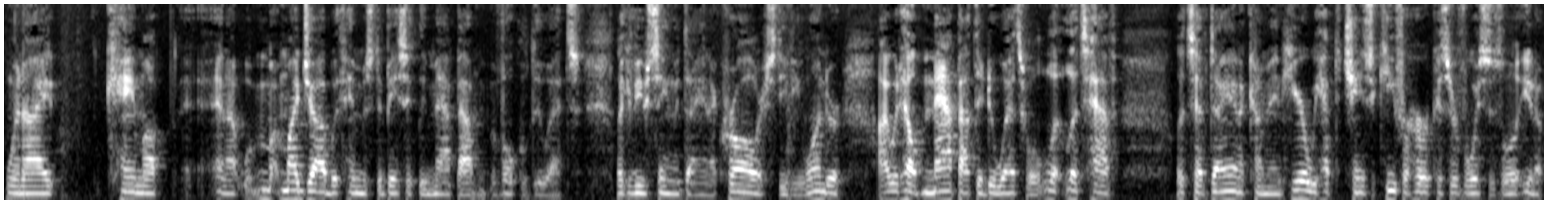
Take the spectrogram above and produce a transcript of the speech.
when I came up, and I, my job with him was to basically map out vocal duets. Like if was singing with Diana Krall or Stevie Wonder, I would help map out the duets. Well, let, let's have let's have Diana come in here. We have to change the key for her because her voice is a little, you know.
